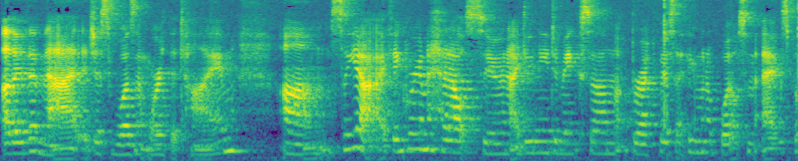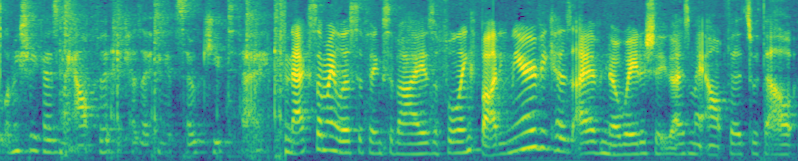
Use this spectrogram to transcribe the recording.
other than that, it just wasn't worth the time. Um, so yeah, I think we're gonna head out soon. I do need to make some breakfast. I think I'm gonna boil some eggs, but let me show you guys my outfit because I think it's so cute today. Next on my list of things to buy is a full length body mirror because I have no way to show you guys my outfits without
